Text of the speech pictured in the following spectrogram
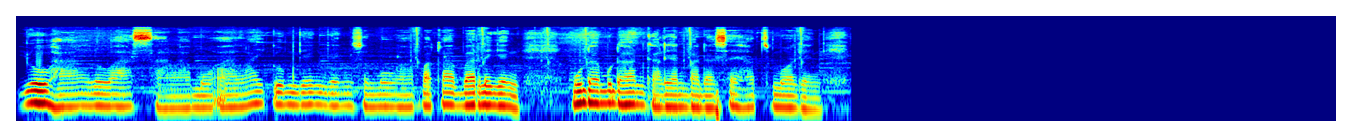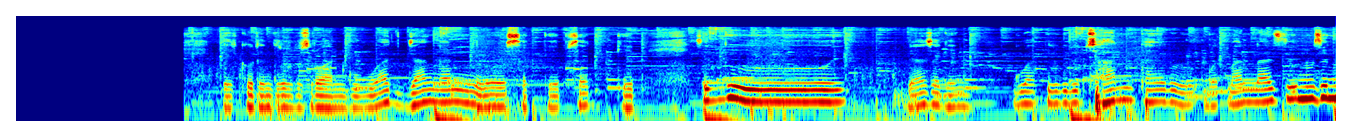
Yo halo assalamualaikum geng-geng semua. Apa kabar nih geng? Mudah-mudahan kalian pada sehat semua geng. Ikutin terus keseruan gua jangan lo skip skip seguy biasa geng. Gua tidur-tidur santai dulu. Buat manasin mesin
